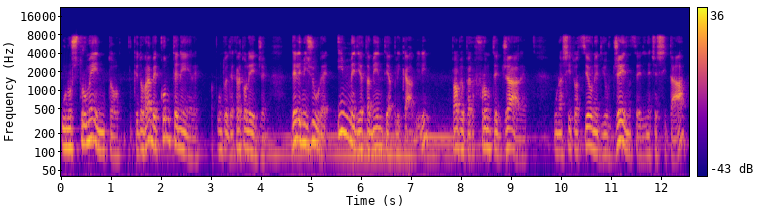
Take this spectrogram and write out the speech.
uno strumento che dovrebbe contenere, appunto il decreto legge, delle misure immediatamente applicabili, proprio per fronteggiare una situazione di urgenza e di necessità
